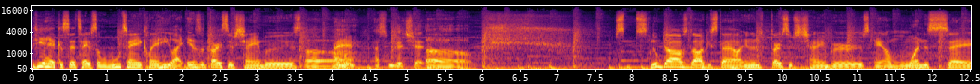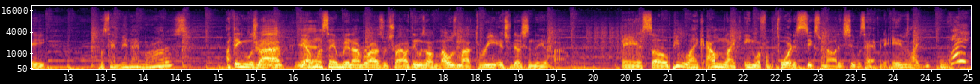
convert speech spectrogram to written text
he had cassette tapes of Wu Tang Clan. He like is the Thirty Six Chambers. Uh, man, that's some good shit. uh, Snoop Dogg's Doggy Style in the 36 Chambers, and I want to say, was that Midnight Marauders? I think it was Tribe, Midnight- yeah, I yeah. want to say Midnight Marauders with Tribe. I think it was that was my three introduction to hip hop. And so people like I'm like anywhere from four to six when all this shit was happening. And it was like, what?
